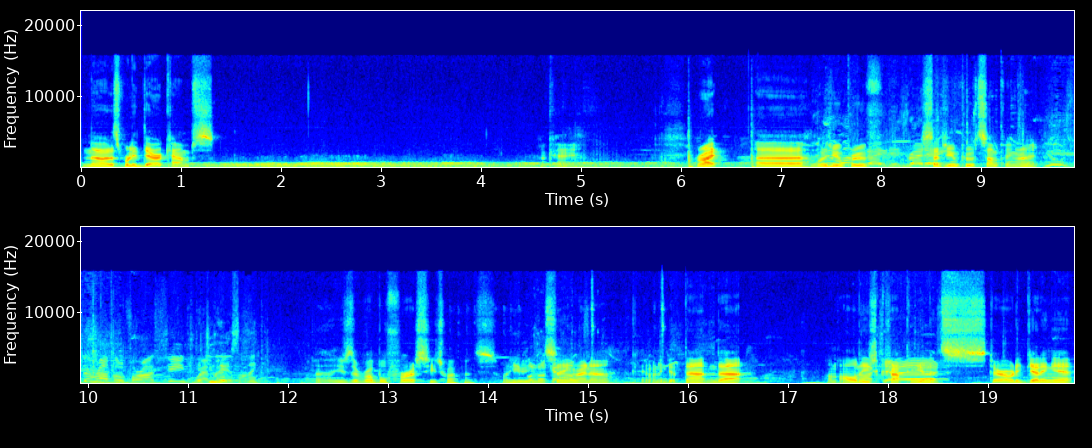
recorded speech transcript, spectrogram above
No, that's probably their camps. Okay. Right. Uh, what did you improve? Said you improved something, right? Use the rubble for our siege Did you weapons. hear something? Uh, use the rubble for our siege weapons? What are you Keep a even saying lookout. right now? Okay, I'm gonna get that and that. On all these crappy Archers! units. They're already getting it.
